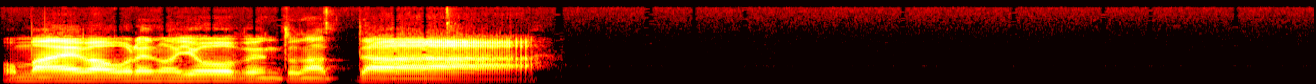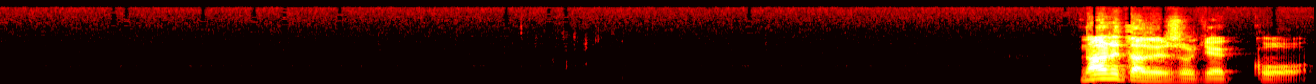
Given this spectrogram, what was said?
お前は俺の養分となった。慣れたでしょ結構。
